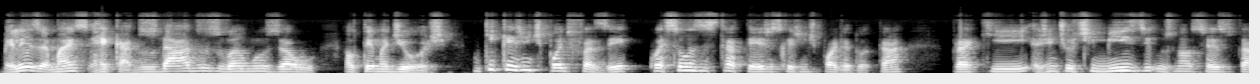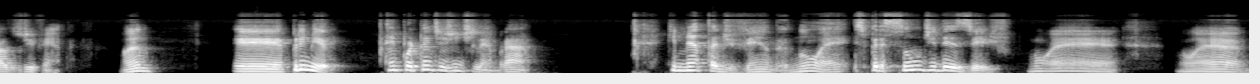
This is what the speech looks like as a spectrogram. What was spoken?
Beleza? Mas, recados dados, vamos ao, ao tema de hoje. O que, que a gente pode fazer? Quais são as estratégias que a gente pode adotar para que a gente otimize os nossos resultados de venda? É, primeiro, é importante a gente lembrar que meta de venda não é expressão de desejo, não é, não é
